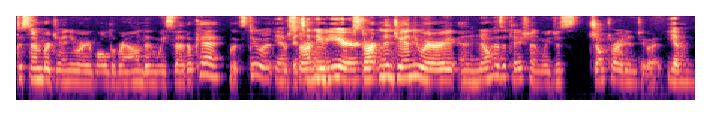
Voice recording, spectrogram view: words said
December, January rolled around, and we said, "Okay, let's do it." Yep, it's a new year. Starting in January, and no hesitation. We just jumped right into it. Yep. And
